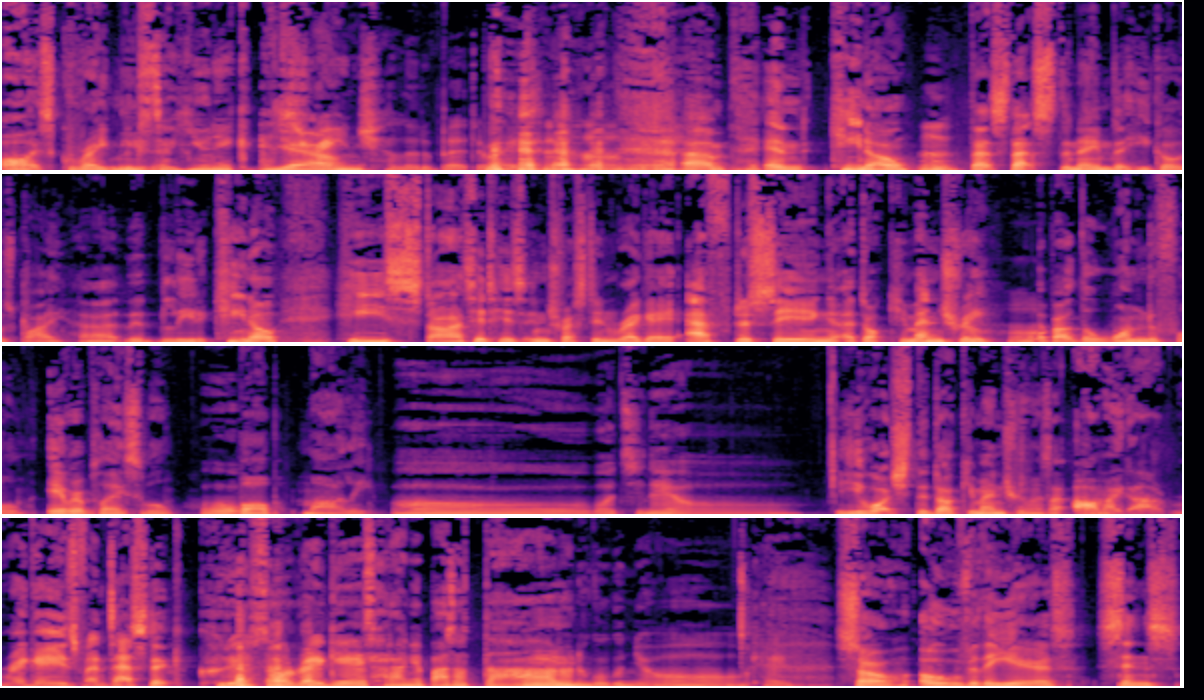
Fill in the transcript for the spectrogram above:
oh, it's great Looks music. so unique and Yeah. strange a little bit, right? Uh-huh. Um, and Kino, Mm. that's that's the name that he goes by, uh, Mm-hmm. the leader Kino. He started his interest in reggae after seeing a documentary Uh-huh. about the wonderful, irreplaceable Oh. Bob Marley. 오, 멋지네요. He watched the documentary and was like, "Oh my god, reggae is fantastic." 그래서 레게의 사랑에 빠졌다라는 음. 거군요. Okay. So, over the years, since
